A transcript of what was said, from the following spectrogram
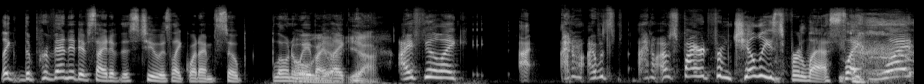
like the preventative side of this too is like what I'm so blown oh, away Oh, by. yeah, like yeah. I feel like I, don't I was I don't I was fired from Chili's for less. Like what?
